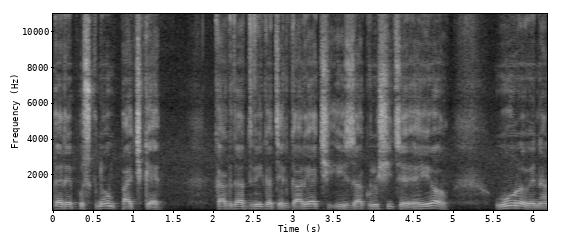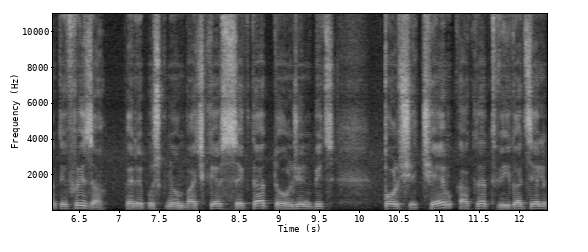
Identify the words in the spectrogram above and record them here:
перепускном пачке. Когда двигатель горячий и заглушите ее, уровень антифриза в перепускном бачке всегда должен быть больше, чем когда двигатель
